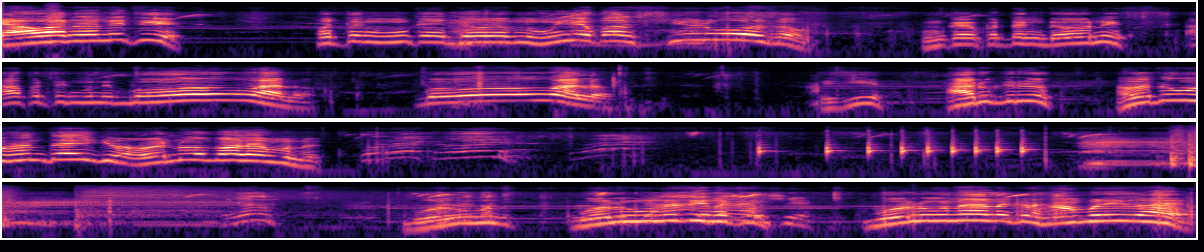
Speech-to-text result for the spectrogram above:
રહેવાના નથી. પતંગ હું કઈ દઉં એમ હું એ પાછો છીડવો છું. હું કઈ પતંગ દઉં નહીં. આ પતંગ મને બહુ વાલો. બહુ વાલો. હજી સારું કર્યું. હવે તો હું હંતાઈ ગયો. હવે ન ભાળે મને. બોલવું બોલવું નથી નકર બોલવું ના નકર સાંભળી જાય.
